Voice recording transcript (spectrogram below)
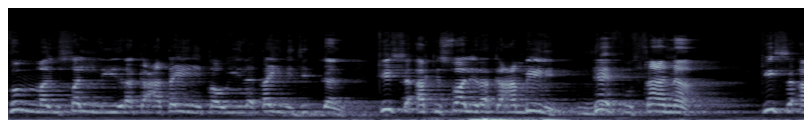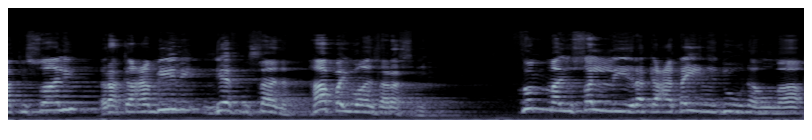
ثم يصلي ركعتين طويلتين جدا kisha akiswali rakaa mbili ndefu sana kisha akiswali rakaa mbili ndefu sana hapa yuanza rasmi thumma yusalli rakaataini dunahuma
